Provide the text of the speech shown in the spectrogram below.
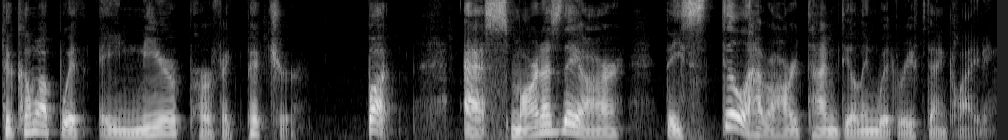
to come up with a near perfect picture. But as smart as they are, they still have a hard time dealing with reef tank lighting.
